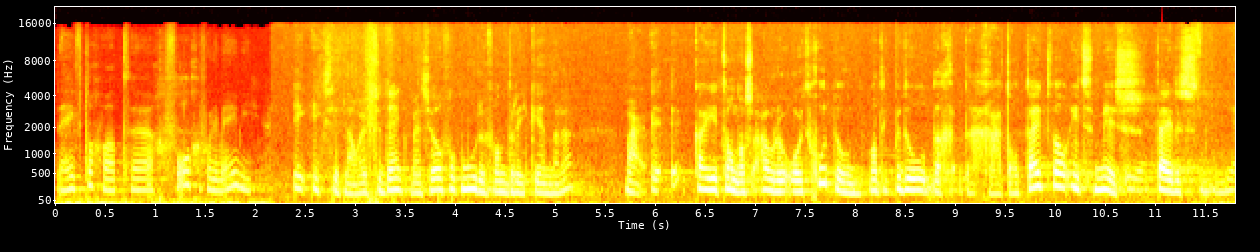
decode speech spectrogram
heeft toch wat uh, gevolgen voor de baby. Ik, ik zit nou even te denken, ik ben zelf ook moeder van drie kinderen. Maar eh, kan je het dan als ouder ooit goed doen? Want ik bedoel, er, er gaat altijd wel iets mis ja. tijdens ja.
